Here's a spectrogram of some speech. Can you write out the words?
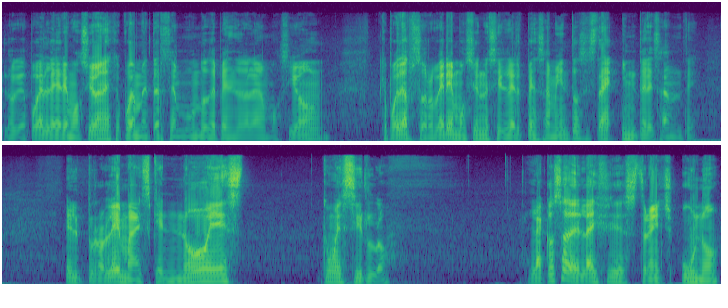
Lo que puede leer emociones, que puede meterse en mundos dependiendo de la emoción, que puede absorber emociones y leer pensamientos, está interesante. El problema es que no es... ¿Cómo decirlo? La cosa de Life is Strange 1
